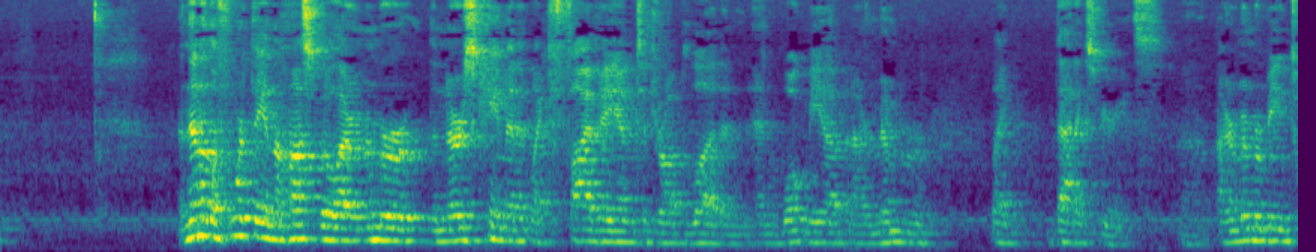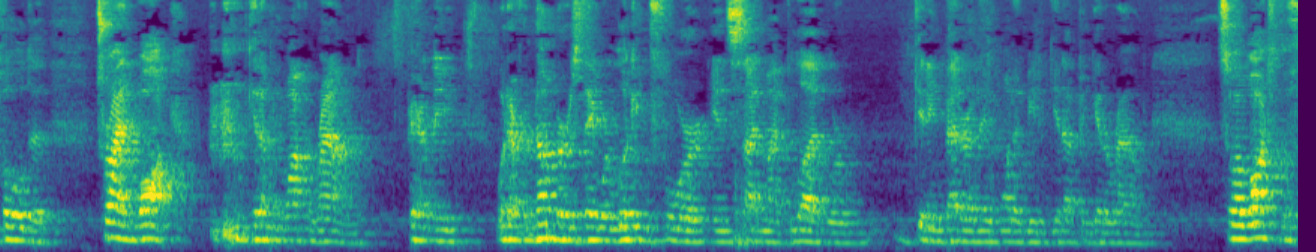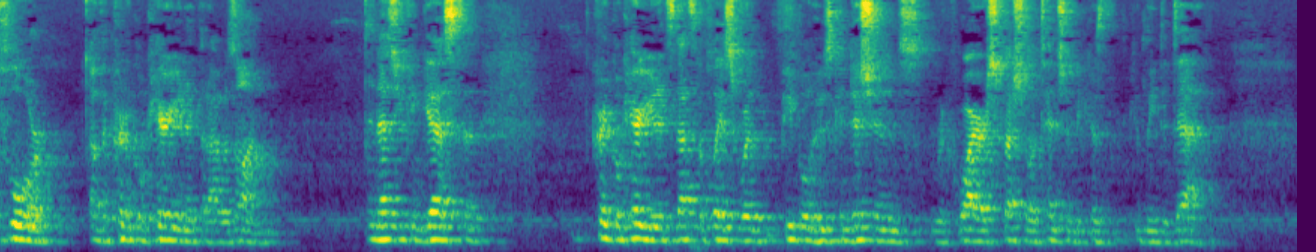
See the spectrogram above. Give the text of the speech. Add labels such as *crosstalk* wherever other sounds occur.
And then on the fourth day in the hospital, I remember the nurse came in at like 5 a.m. to draw blood and, and woke me up. And I remember like that experience. Uh, I remember being told to try and walk, *clears throat* get up and walk around. Apparently, whatever numbers they were looking for inside my blood were getting better and they wanted me to get up and get around. So I walked the floor of the critical care unit that I was on. And as you can guess, the critical care units, that's the place where people whose conditions require special attention because it could lead to death.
